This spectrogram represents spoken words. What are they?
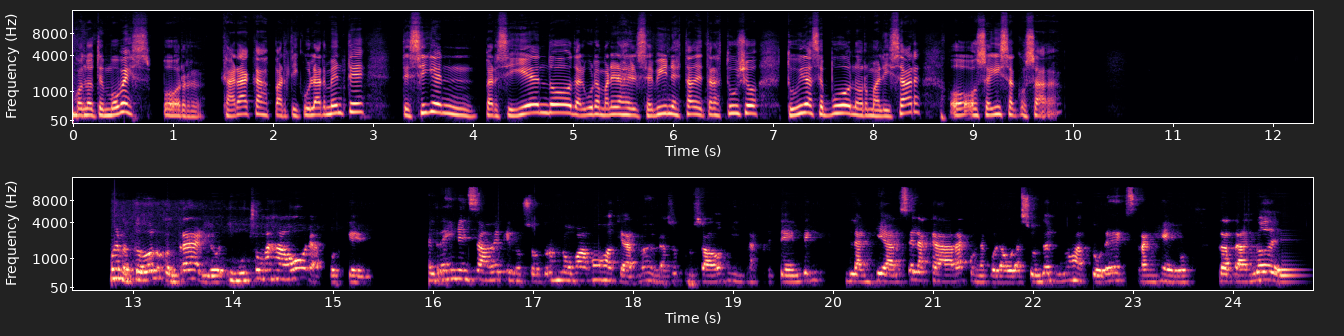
cuando te moves por Caracas particularmente, te siguen persiguiendo, de alguna manera el SEBIN está detrás tuyo, ¿tu vida se pudo normalizar o, o seguís acosada? Bueno, todo lo contrario, y mucho más ahora, porque el régimen sabe que nosotros no vamos a quedarnos de brazos cruzados mientras pretenden blanquearse la cara con la colaboración de algunos actores extranjeros, tratando de...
